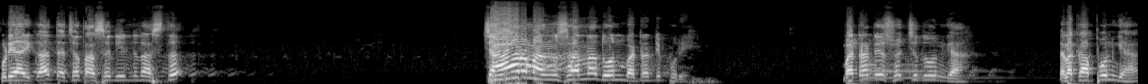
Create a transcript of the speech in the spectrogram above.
पुढे ऐका त्याच्यात असं लिहिलेलं असतं चार माणसांना दोन बटाटे पुरे बटाटे स्वच्छ धुवून घ्या. त्याला कापून घ्या.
